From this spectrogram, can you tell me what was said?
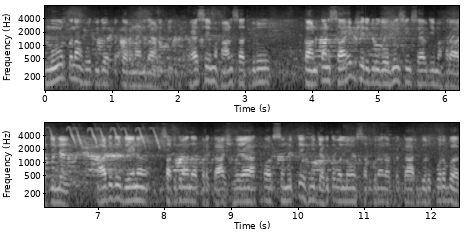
ਮੂਰਤ ਨਾ ਹੋਤੀ ਜੋ ਕਰਨਾ ਨਿਦਾਨ ਕੀ। ਐਸੇ ਮਹਾਨ ਸਤਿਗੁਰੂ ਧੰਨ ਧੰਨ ਸਾਹਿਬ ਸ੍ਰੀ ਗੁਰੂ ਗੋਬਿੰਦ ਸਿੰਘ ਸਾਹਿਬ ਜੀ ਮਹਾਰਾਜ ਜੀ ਨੇ ਅੱਜ ਦੇ ਦਿਨ ਸਤਿਗੁਰਾਂ ਦਾ ਪ੍ਰਕਾਸ਼ ਹੋਇਆ ਔਰ ਸਮੁੱਚੇ ਹੀ ਜਗਤ ਵੱਲੋਂ ਸਤਿਗੁਰਾਂ ਦਾ ਪ੍ਰਕਾਸ਼ ਗੁਰਪੁਰਬ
